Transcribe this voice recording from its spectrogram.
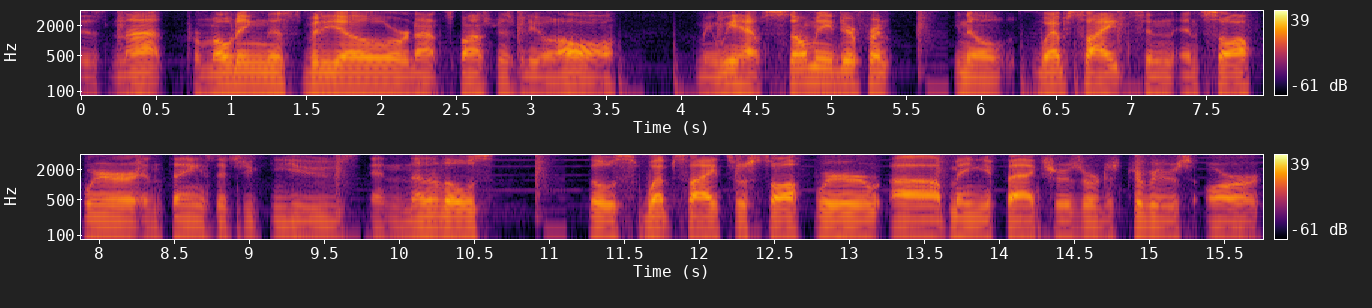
is not promoting this video or not sponsoring this video at all. I mean, we have so many different you know websites and, and software and things that you can use, and none of those those websites or software uh, manufacturers or distributors are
